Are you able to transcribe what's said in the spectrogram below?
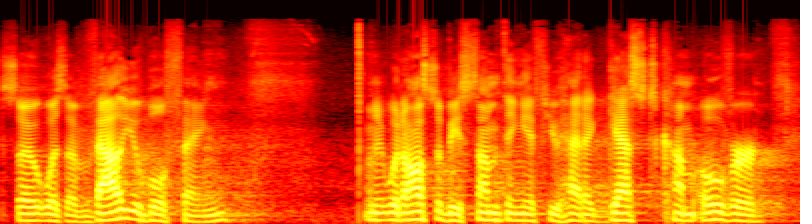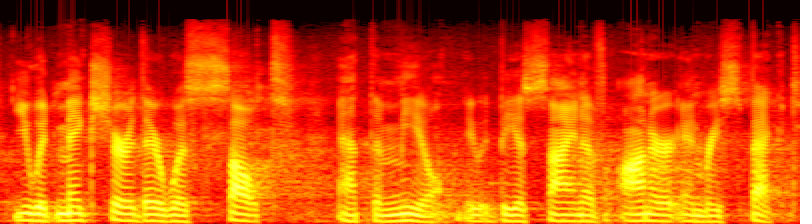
So it was a valuable thing. And it would also be something if you had a guest come over, you would make sure there was salt at the meal. It would be a sign of honor and respect.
